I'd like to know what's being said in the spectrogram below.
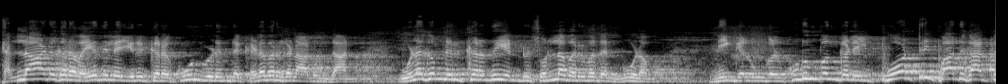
தள்ளாடுகிற வயதிலே இருக்கிற கூன் விழுந்த கிழவர்களாலும் தான் உலகம் நிற்கிறது என்று சொல்ல வருவதன் மூலம் நீங்கள் உங்கள் குடும்பங்களில் போற்றி பாதுகாக்க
